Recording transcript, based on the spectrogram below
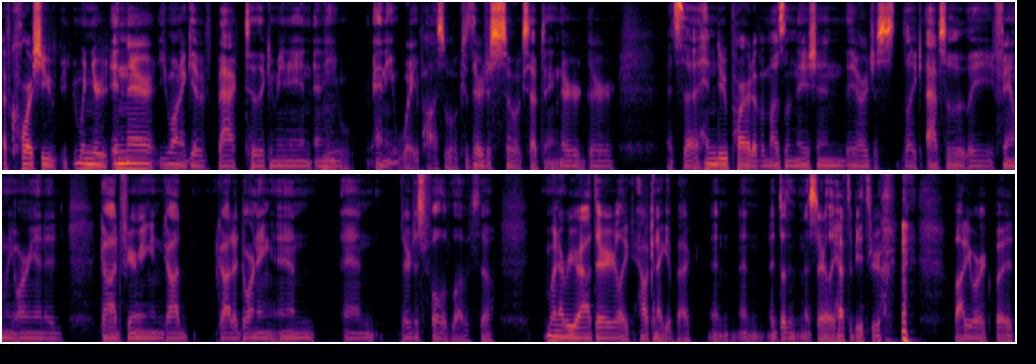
Of course you when you're in there you want to give back to the community in any mm-hmm. any way possible because they're just so accepting. They're they're it's the hindu part of a muslim nation. They are just like absolutely family oriented god fearing and god god adorning and and they're just full of love so whenever you're out there, you're like, how can I give back? And and it doesn't necessarily have to be through body work, but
